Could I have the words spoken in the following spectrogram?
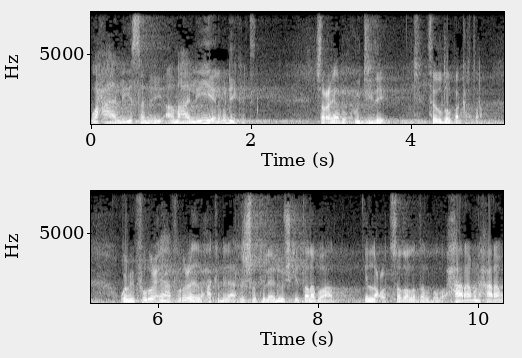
waxa ha sameeyo ama ha liii yeelo ma dhigi kartid. Sharcigaaba kuu dalban kartaa. Wa min furuuciha furuucdeeda waxaa ka mid ah arishwatu laaluushki talabuha in la la dalbado. Xaaraamun xaaraan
